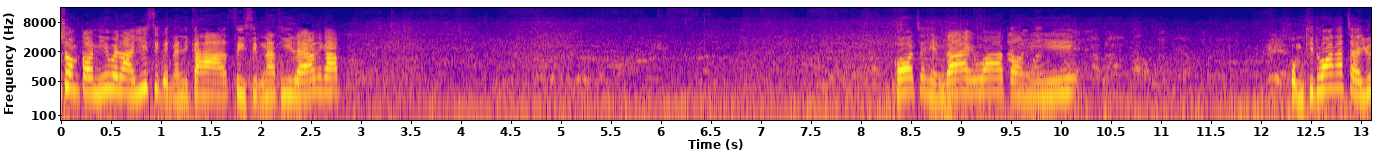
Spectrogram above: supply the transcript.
ผู้ชมตอนนี้เวลา 21นาฬิกา40 นาทีแล้วนะครับ ก็จะเห็นได้ว่าตอนนี้ ผมคิดว่าน่าจะยุ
